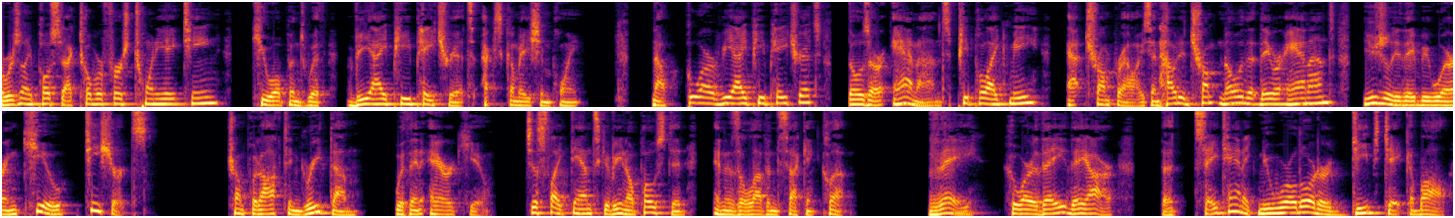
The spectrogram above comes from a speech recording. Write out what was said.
Originally posted October 1st, 2018. Q opens with VIP Patriots exclamation point. Now, who are VIP Patriots? Those are Anons, people like me at Trump rallies. And how did Trump know that they were Anons? Usually they'd be wearing Q t-shirts. Trump would often greet them with an air cue, just like Dan Scavino posted in his 11 second clip. They, who are they? They are the satanic New World Order deep state cabal.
